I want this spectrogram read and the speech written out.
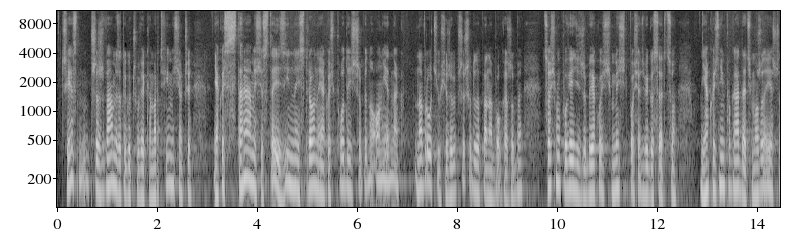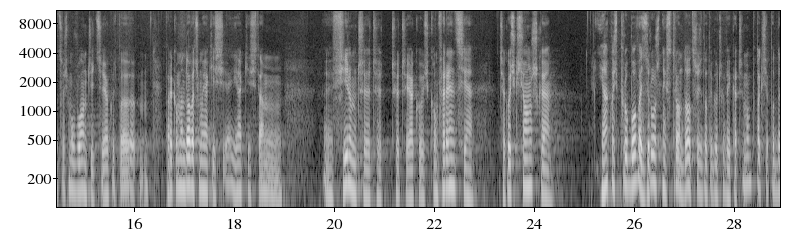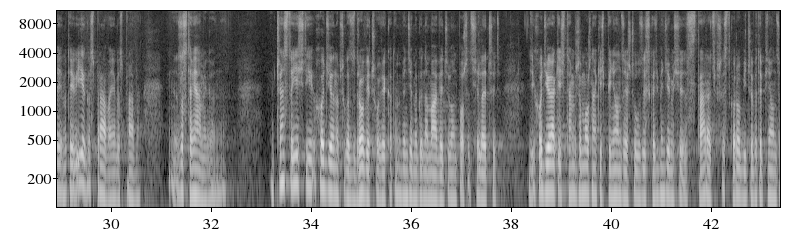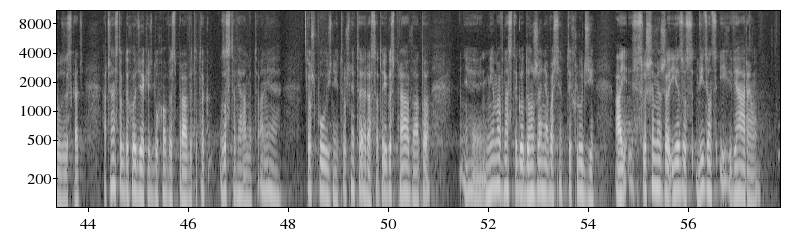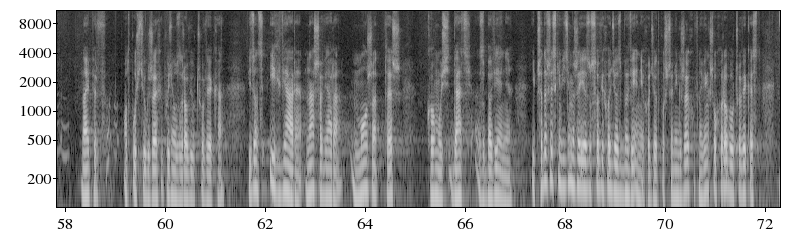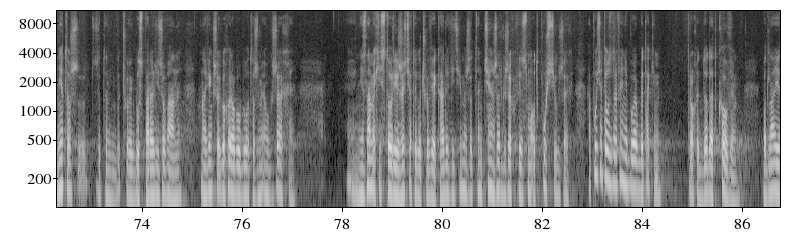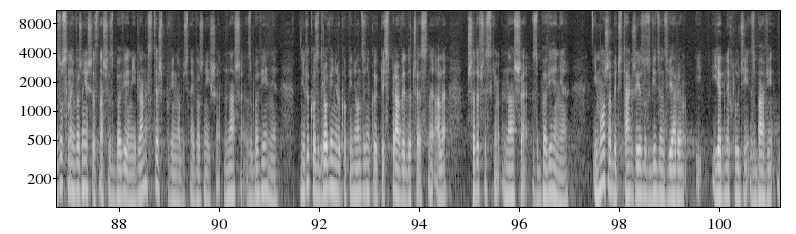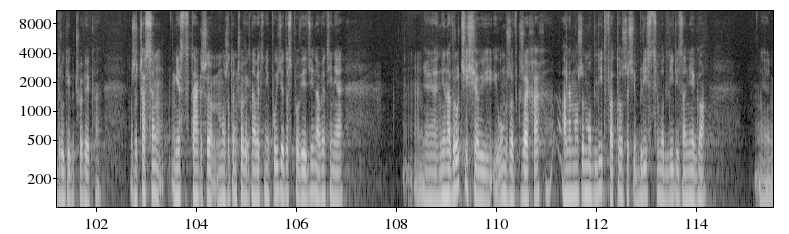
Czy jest, przeżywamy za tego człowieka, martwimy się, czy jakoś staramy się z tej, z innej strony jakoś podejść, żeby no, on jednak nawrócił się, żeby przyszedł do Pana Boga, żeby coś mu powiedzieć, żeby jakoś myśl posiać w jego sercu, jakoś z nim pogadać, może jeszcze coś mu włączyć, czy jakoś po, porekomendować mu jakiś, jakiś tam film, czy, czy, czy, czy jakąś konferencję, czy jakąś książkę, jakoś próbować z różnych stron dotrzeć do tego człowieka. Czy mu tak się poddajemy, to jego sprawa, jego sprawa. Zostawiamy go. Nie? Często jeśli chodzi o na przykład zdrowie człowieka, to my będziemy go namawiać, żeby on poszedł się leczyć. Jeśli chodzi o jakieś tam, że można jakieś pieniądze jeszcze uzyskać, będziemy się starać wszystko robić, żeby te pieniądze uzyskać. A często, gdy chodzi o jakieś duchowe sprawy, to tak zostawiamy to, a nie, to już później, to już nie teraz, a to jego sprawa, a to nie, nie ma w nas tego dążenia właśnie tych ludzi. A słyszymy, że Jezus, widząc ich wiarę, najpierw odpuścił grzechy, później uzdrowił człowieka. Widząc ich wiarę, nasza wiara może też komuś dać zbawienie. I przede wszystkim widzimy, że Jezusowi chodzi o zbawienie, chodzi o odpuszczenie grzechów. Największą chorobą człowieka jest nie to, że ten człowiek był sparaliżowany. Największą jego chorobą było to, że miał grzechy. Nie znamy historii życia tego człowieka, ale widzimy, że ten ciężar grzechów Jezus mu odpuścił grzech. A później to uzdrowienie było jakby takim trochę dodatkowym. Bo dla Jezusa najważniejsze jest nasze zbawienie i dla nas też powinno być najważniejsze nasze zbawienie. Nie tylko zdrowie, nie tylko pieniądze, nie tylko jakieś sprawy doczesne, ale przede wszystkim nasze zbawienie. I może być tak, że Jezus widząc wiarę jednych ludzi zbawi drugiego człowieka. Że czasem jest tak, że może ten człowiek nawet nie pójdzie do spowiedzi, nawet i nie, nie, nie nawróci się i, i umrze w grzechach, ale może modlitwa, to, że się bliscy modlili za niego.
